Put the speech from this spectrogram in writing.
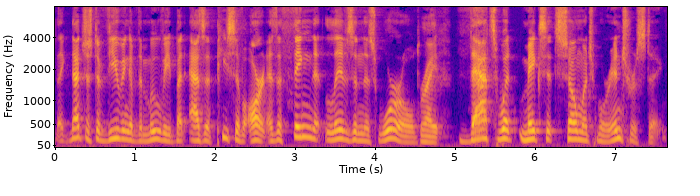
like not just a viewing of the movie, but as a piece of art, as a thing that lives in this world. Right. That's what makes it so much more interesting.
